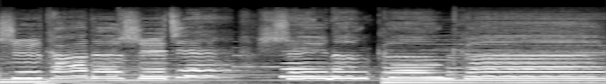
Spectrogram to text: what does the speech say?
是他的世界，谁能更改？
